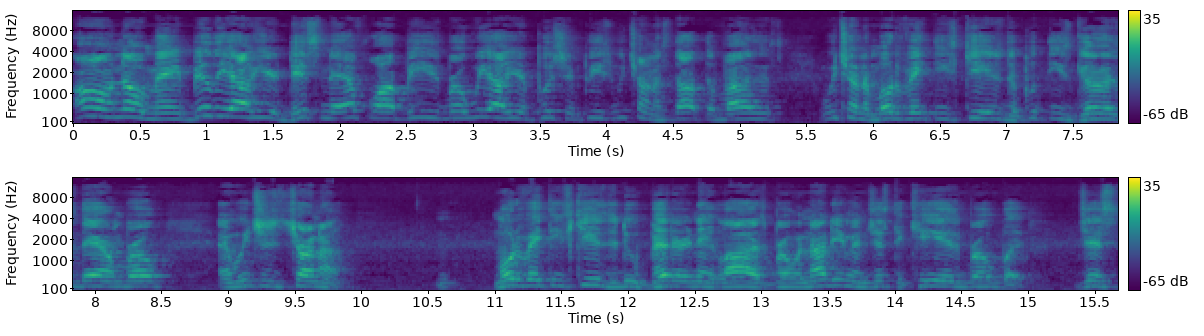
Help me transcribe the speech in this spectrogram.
I don't know, man. Billy out here dissing the FYBs, bro. We out here pushing peace. We trying to stop the violence. We trying to motivate these kids to put these guns down, bro. And we just trying to motivate these kids to do better in their lives, bro. And not even just the kids, bro, but just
